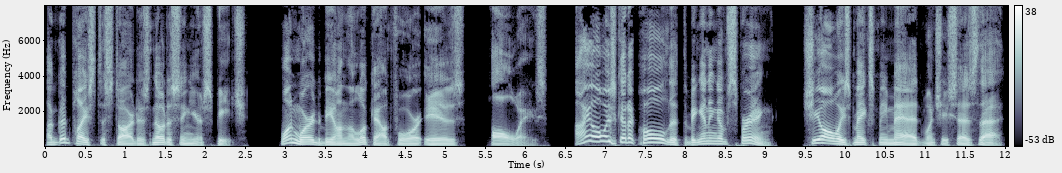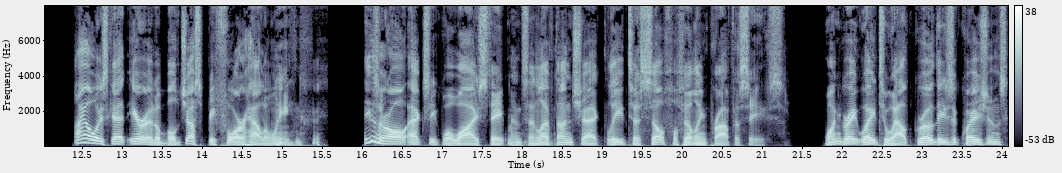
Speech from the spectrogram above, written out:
A good place to start is noticing your speech. One word to be on the lookout for is always. I always get a cold at the beginning of spring. She always makes me mad when she says that. I always get irritable just before Halloween. These are all X equal Y statements and left unchecked lead to self fulfilling prophecies. One great way to outgrow these equations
